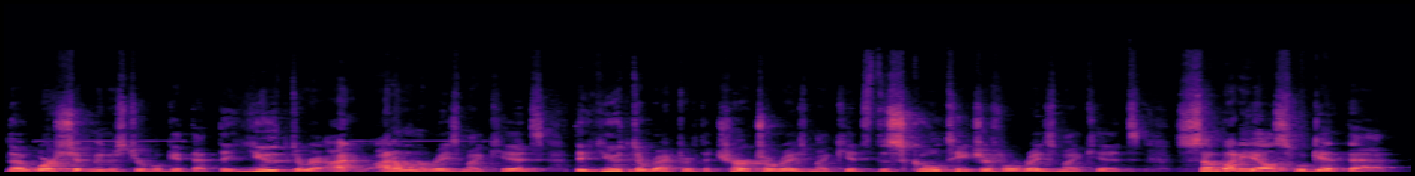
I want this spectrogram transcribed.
the worship minister will get that. The youth director, I, I don't want to raise my kids. The youth director at the church will raise my kids. The school teachers will raise my kids. Somebody else will get that.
